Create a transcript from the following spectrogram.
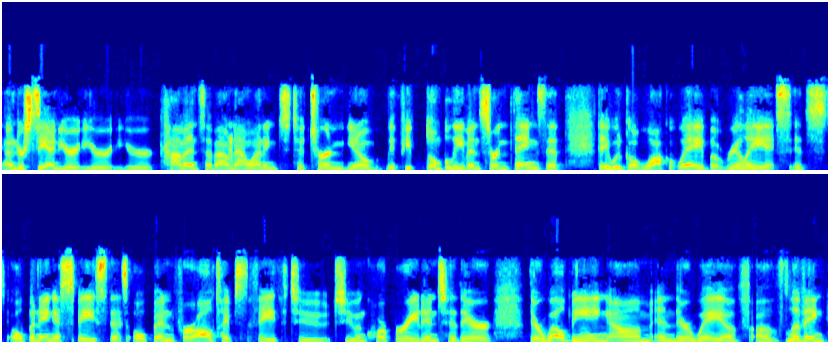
I understand your your your comments about not wanting to turn. You know, if people don't believe in certain things, that they would go walk away. But really, it's it's opening a space that's open for all types of faith to to incorporate into their their well being um, and their way of of living,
